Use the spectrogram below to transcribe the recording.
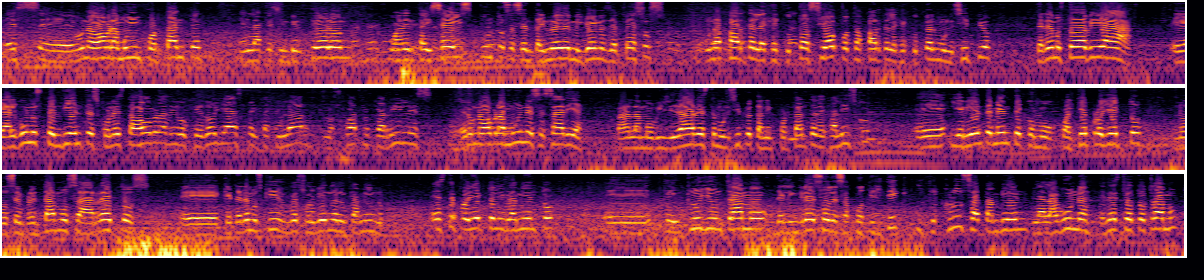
Es eh, una obra muy importante en la que se invirtieron 46.69 millones de pesos. Una parte la ejecutó CIOP, otra parte la ejecutó el municipio. Tenemos todavía eh, algunos pendientes con esta obra, digo, quedó ya espectacular, los cuatro carriles, era una obra muy necesaria para la movilidad de este municipio tan importante de Jalisco. Eh, y evidentemente como cualquier proyecto nos enfrentamos a retos eh, que tenemos que ir resolviendo en el camino. Este proyecto de libramiento que incluye un tramo del ingreso de Zapotiltic y que cruza también la laguna en este otro tramo,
